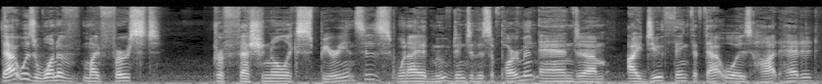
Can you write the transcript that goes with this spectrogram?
That was one of my first professional experiences when I had moved into this apartment. And um, I do think that that was hot headed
